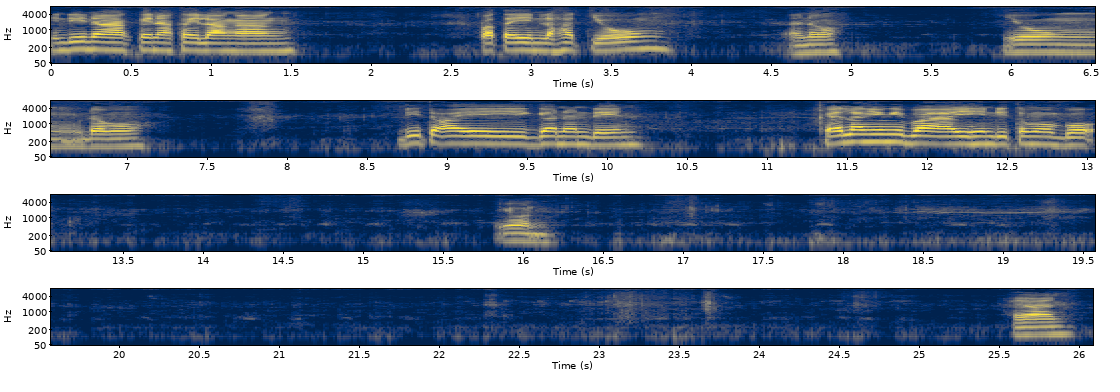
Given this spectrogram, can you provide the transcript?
hindi na kinakailangang patayin lahat yung ano yung damo. Dito ay ganon din. Kaya yung iba ay hindi tumubo. Yun. Ayan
